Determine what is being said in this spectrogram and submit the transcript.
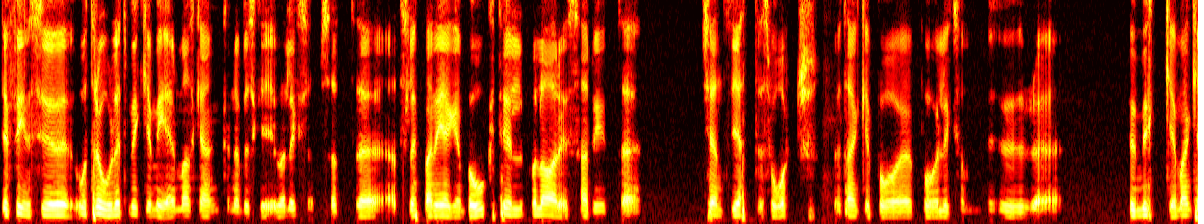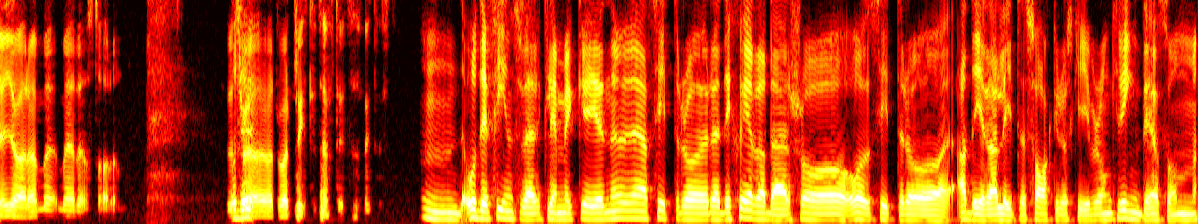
det finns ju otroligt mycket mer man ska kunna beskriva liksom. Så att, eh, att släppa en egen bok till Polaris hade ju inte känts jättesvårt med tanke på, på liksom hur, eh, hur mycket man kan göra med, med den staden. Det, det tror jag hade varit riktigt häftigt faktiskt. Mm, och det finns verkligen mycket. Nu när jag sitter och redigerar där så och sitter och adderar lite saker och skriver omkring det som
